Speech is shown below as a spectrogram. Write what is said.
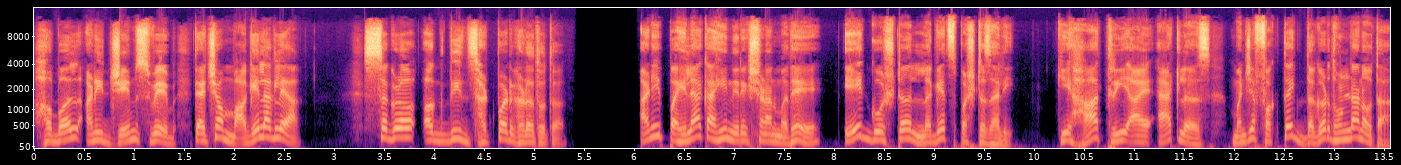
हबल आणि जेम्स वेब त्याच्यामागे लागल्या. सगळं अगदी झटपट घडत होतं. आणि पहिल्या काही निरीक्षणांमध्ये एक गोष्ट लगेच स्पष्ट झाली की हा थ्री आय ॲटलस म्हणजे फक्त एक दगडधोंडा नव्हता.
